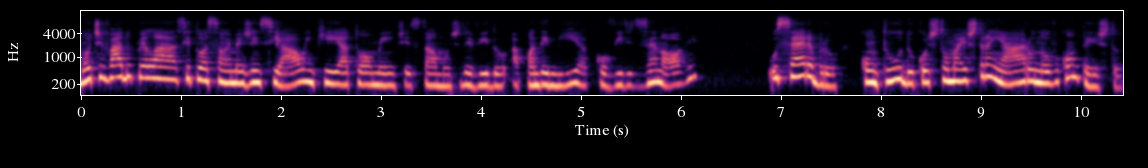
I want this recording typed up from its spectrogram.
motivado pela situação emergencial em que atualmente estamos devido à pandemia Covid-19. O cérebro, contudo, costuma estranhar o novo contexto.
